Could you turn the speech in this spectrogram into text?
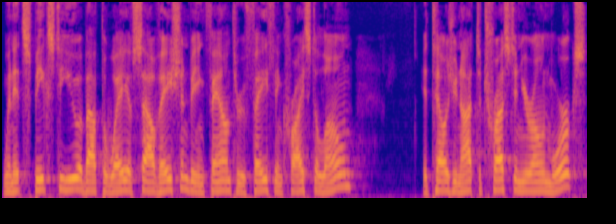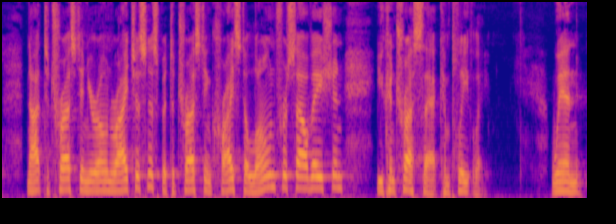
When it speaks to you about the way of salvation being found through faith in Christ alone, it tells you not to trust in your own works, not to trust in your own righteousness, but to trust in Christ alone for salvation. You can trust that completely. When,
